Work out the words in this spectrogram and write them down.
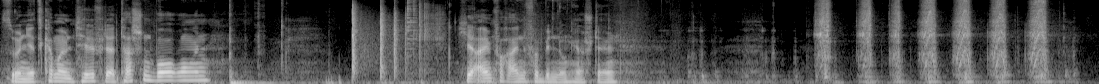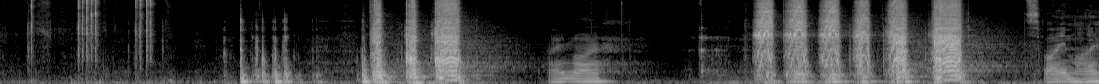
So, und jetzt kann man mit Hilfe der Taschenbohrungen hier einfach eine Verbindung herstellen. Zweimal.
